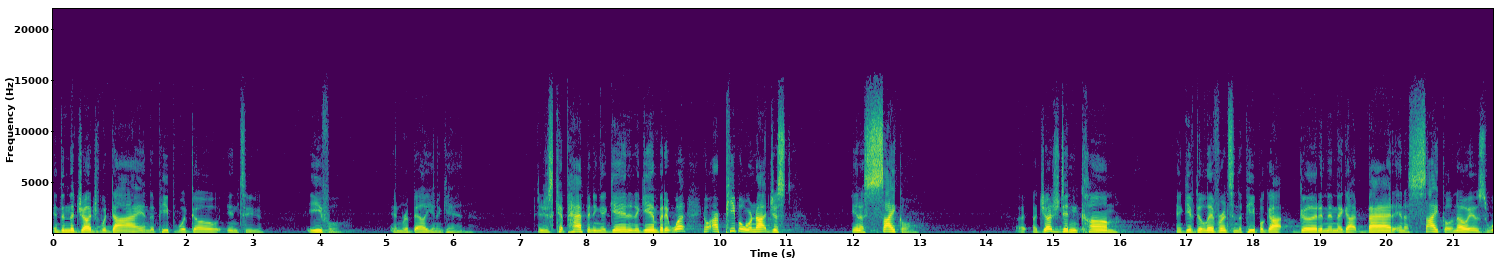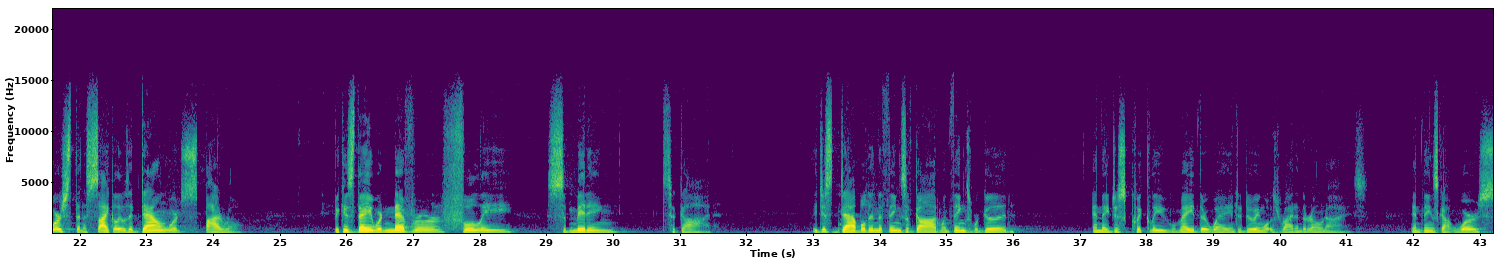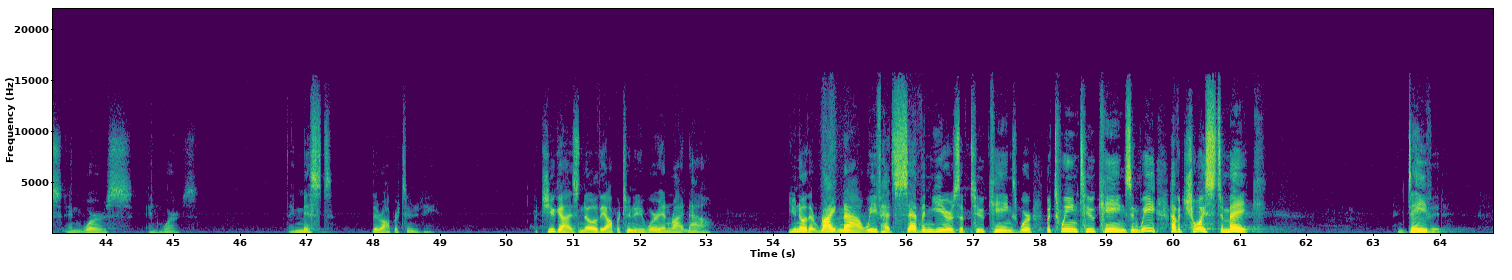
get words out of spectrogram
and then the judge would die and the people would go into evil and rebellion again. And it just kept happening again and again. But it what you know, our people were not just in a cycle. A, a judge didn't come and give deliverance and the people got good and then they got bad in a cycle. No, it was worse than a cycle, it was a downward spiral because they were never fully submitting to God. They just dabbled in the things of God when things were good, and they just quickly made their way into doing what was right in their own eyes. And things got worse and worse and worse. They missed their opportunity. But you guys know the opportunity we're in right now. You know that right now we've had seven years of two kings. We're between two kings, and we have a choice to make. David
